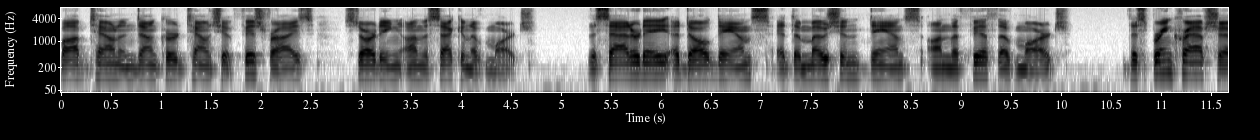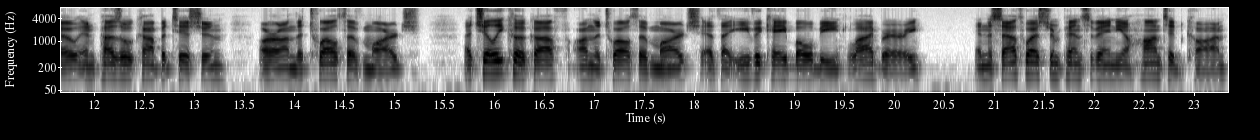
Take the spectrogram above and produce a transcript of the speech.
Bobtown, and Dunkard Township Fish Fries starting on the 2nd of March. The Saturday Adult Dance at the Motion Dance on the 5th of March. The Spring Craft Show and Puzzle Competition are on the 12th of March. A chili cook-off on the 12th of March at the Eva K. Bowlby Library. And the Southwestern Pennsylvania Haunted Con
